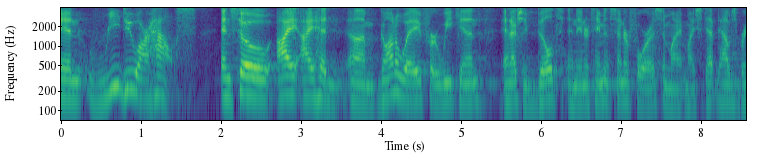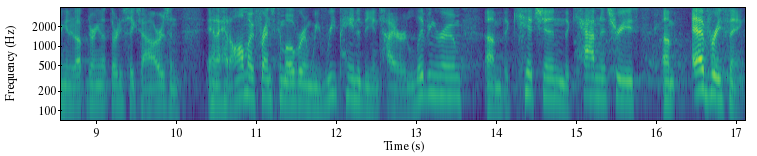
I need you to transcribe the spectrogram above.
and redo our house. And so I, I had um, gone away for a weekend and actually built an entertainment center for us. And my, my stepdad was bringing it up during that 36 hours. And, and I had all my friends come over and we repainted the entire living room, um, the kitchen, the cabinetries, um, everything.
